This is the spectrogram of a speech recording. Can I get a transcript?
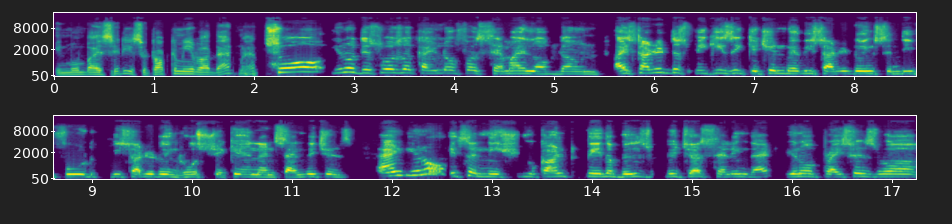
in Mumbai City. So talk to me about that, man. So, you know, this was a kind of a semi lockdown. I started the Speakeasy Kitchen where we started doing Sindhi food. We started doing roast chicken and sandwiches. And, you know, it's a niche. You can't pay the bills with just selling that. You know, prices were,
